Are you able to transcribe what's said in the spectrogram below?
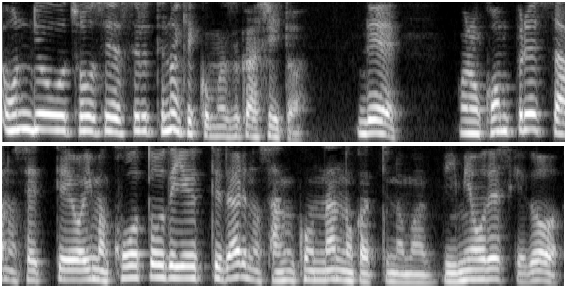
音量を調整するっていうのは結構難しいと。で、このコンプレッサーの設定を今口頭で言って誰の参考になるのかっていうのはまあ微妙ですけど、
